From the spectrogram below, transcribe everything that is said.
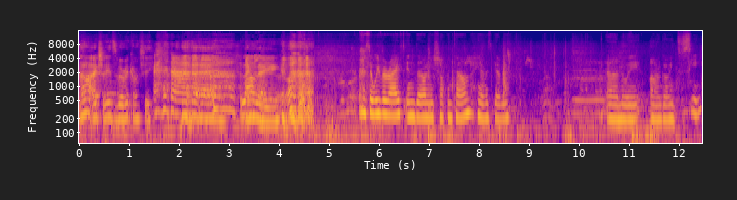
Ah, actually, it's very comfy. I'm lying. so we've arrived in the only shop in town. Here is Gabby. And we are going to see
